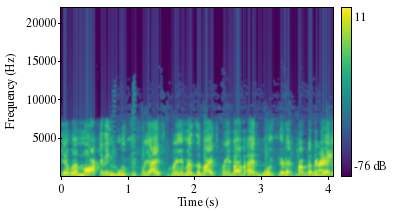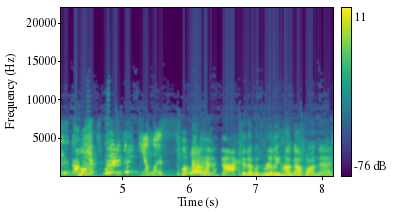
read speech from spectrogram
Yeah, we're marketing gluten-free ice cream as if ice cream ever had gluten in it from the beginning. I mean, Look. it's ridiculous. Look, I had a doctor that was really hung up on that.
